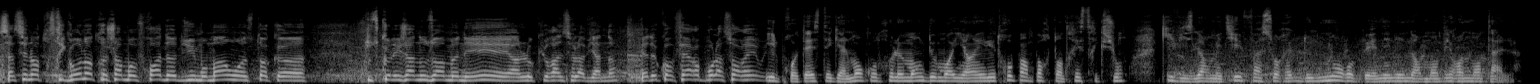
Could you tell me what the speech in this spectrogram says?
Ça c'est notre frigo, notre chambre froide du moment où on stocke tout ce que les gens nous ont amené, en l'occurrence la viande. Il y a de quoi faire pour la soirée. Ils protestent également contre le manque de moyens et les trop importantes restrictions qui visent leur métier face aux règles de l'Union européenne et les normes environnementales.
